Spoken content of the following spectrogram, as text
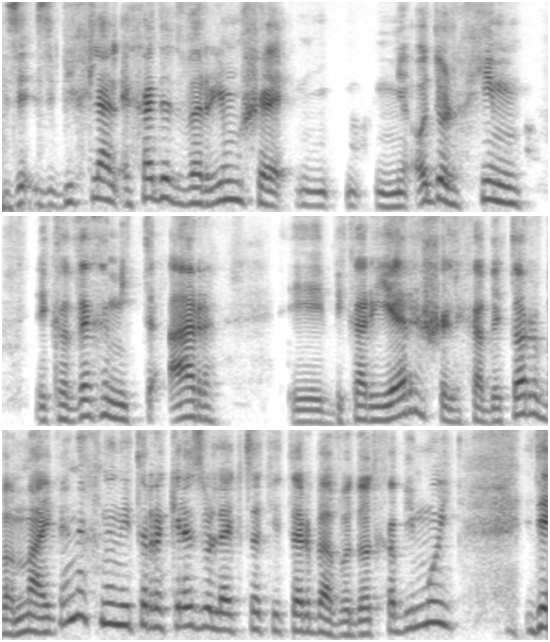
זה, זה בכלל אחד הדברים שמאוד הולכים לקווי המתאר בקריירה שלך בתור במאי, ואנחנו נתרכז אולי קצת יותר בעבודות הבימוי. זה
